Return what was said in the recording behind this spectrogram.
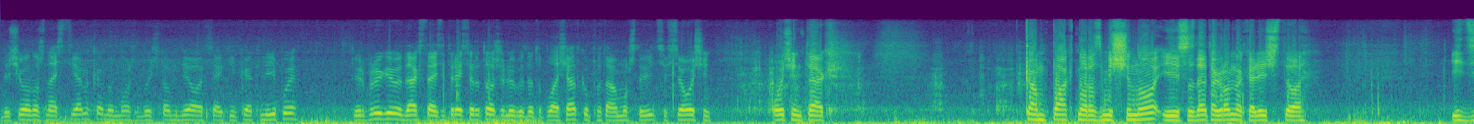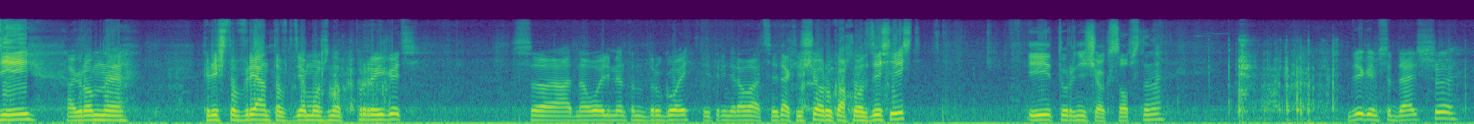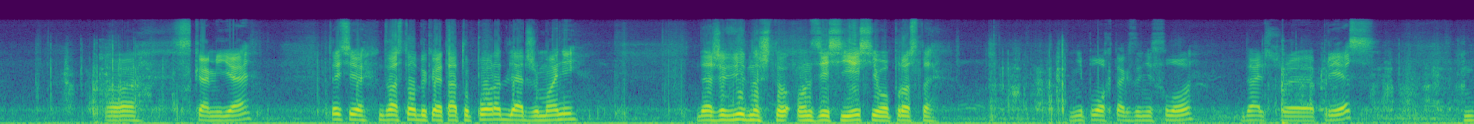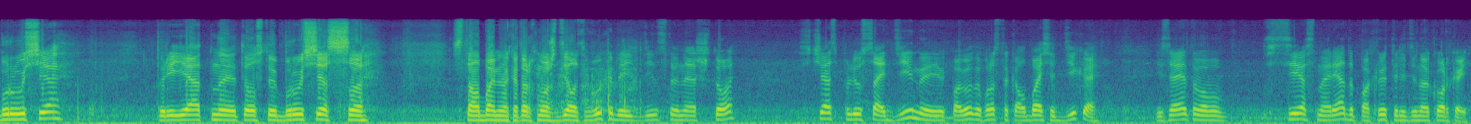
Для чего нужна стенка? Ну, может быть, чтобы делать всякие кэтлипы. Перепрыгиваю. Да, кстати, трейсеры тоже любят эту площадку, потому что, видите, все очень, очень так компактно размещено и создает огромное количество идей, огромное количество вариантов, где можно прыгать с одного элемента на другой и тренироваться. Итак, еще рукоход здесь есть и турничок, собственно. Двигаемся дальше. Э, скамья. Вот эти два столбика это от упора для отжиманий. Даже видно, что он здесь есть, его просто неплохо так занесло. Дальше пресс, брусья, приятные толстые брусья с столбами, на которых можно делать выходы. Единственное, что сейчас плюс один, и погода просто колбасит дико. Из-за этого все снаряды покрыты ледяной коркой.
